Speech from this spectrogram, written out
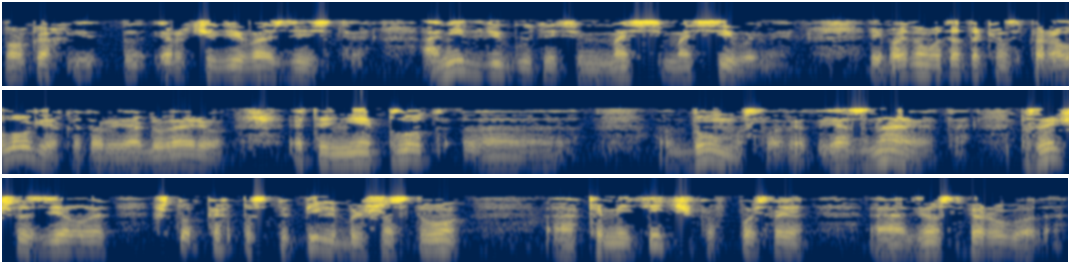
в руках рычаги воздействия. Они двигают этими массивами. И поэтому вот эта конспирология, о которой я говорю, это не плод э, домыслов. Я знаю это. Посмотрите, что сделали, что, как поступили большинство э, комитетчиков после э, 91 года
